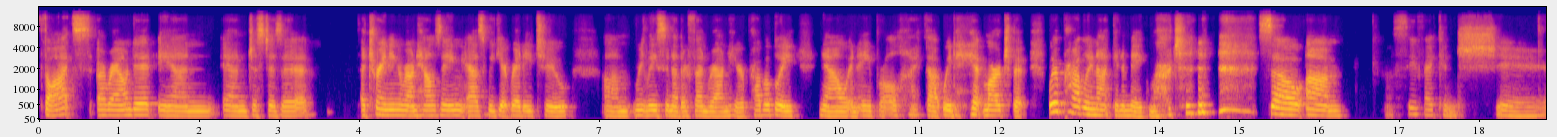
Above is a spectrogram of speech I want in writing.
thoughts around it and and just as a a training around housing as we get ready to um, release another fund round here probably now in april. I thought we'd hit march but we're probably not going to make march. So um, let's see if i can share.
